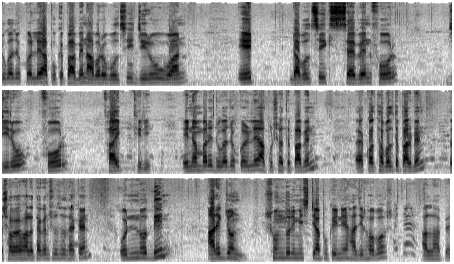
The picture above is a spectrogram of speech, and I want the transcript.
যোগাযোগ করলে আপুকে পাবেন। আবারও বলছি, zero one eight double six seven four zero four five three. এই নাম্বারে যোগাযোগ করলে আপুর সাথে পাবেন। কথা বলতে পারবেন। তো সবাই ভালো থাকেন, সুস্থ থাকেন। অন্য দিন আরেকজন সুন্দরী মিষ্টি আপুকে নিয়ে হাজির হব। আল্লাহ হাফেজ।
